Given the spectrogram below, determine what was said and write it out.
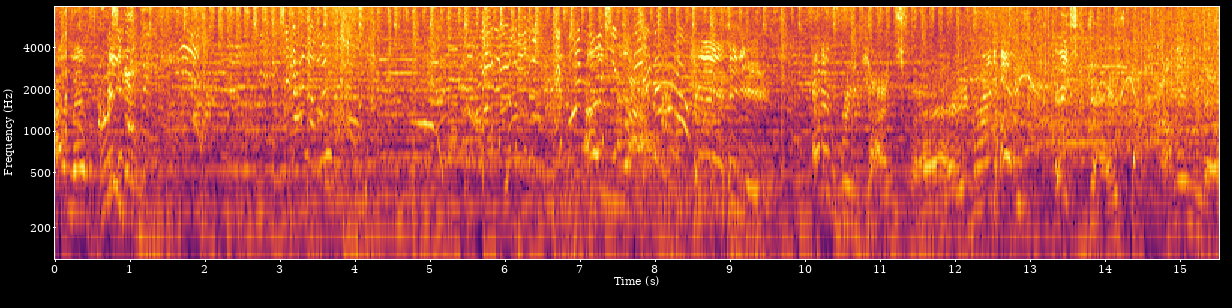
and their freedom. Every giant's favourite host. It's Des Becoming Les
